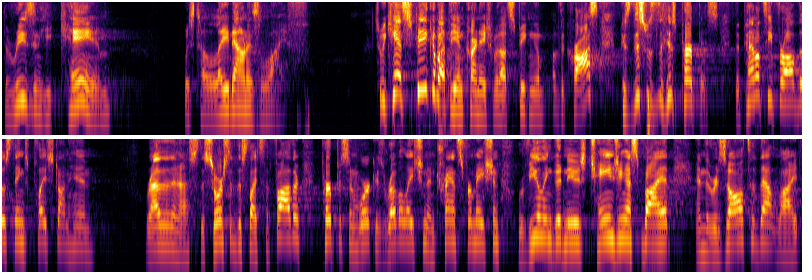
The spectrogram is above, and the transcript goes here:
The reason he came was to lay down his life. So we can't speak about the incarnation without speaking of, the cross, because this was his purpose. The penalty for all those things placed on him rather than us. The source of this light's the Father. Purpose and work is revelation and transformation, revealing good news, changing us by it. And the result of that light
